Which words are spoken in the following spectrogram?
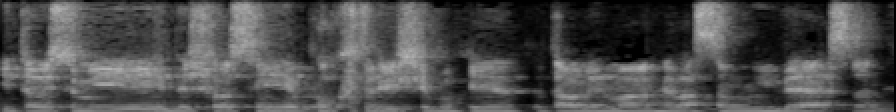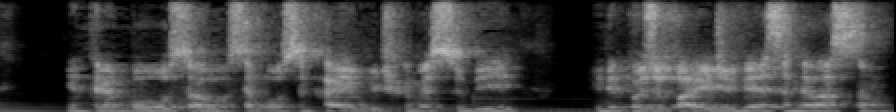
Então isso me deixou assim um pouco triste, porque eu estava vendo uma relação inversa entre a bolsa, ou se a bolsa cair, o Bitcoin vai subir, e depois eu parei de ver essa relação.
